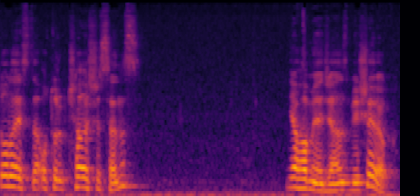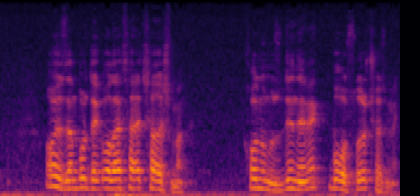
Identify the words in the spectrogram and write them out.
Dolayısıyla oturup çalışırsanız yapamayacağınız bir şey yok. O yüzden buradaki olay sadece çalışmak. Konumuzu dinlemek, bol soru çözmek.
